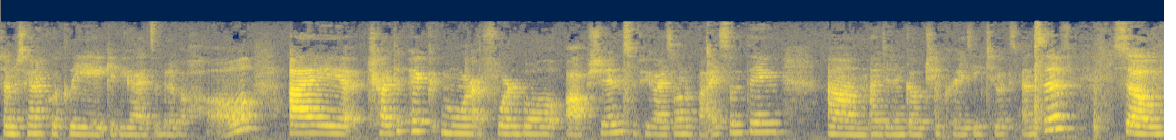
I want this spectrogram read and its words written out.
So I'm just gonna quickly give you guys a bit of a haul. I tried to pick more affordable options if you guys want to buy something. Um, I didn't go too crazy, too expensive. So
